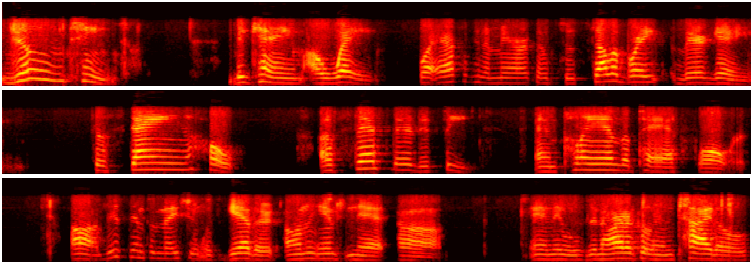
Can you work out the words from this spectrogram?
Juneteenth became a way for African Americans to celebrate their gains, sustain hope, assess their defeats, and plan the path forward. Uh, this information was gathered on the internet, uh, and it was an article entitled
